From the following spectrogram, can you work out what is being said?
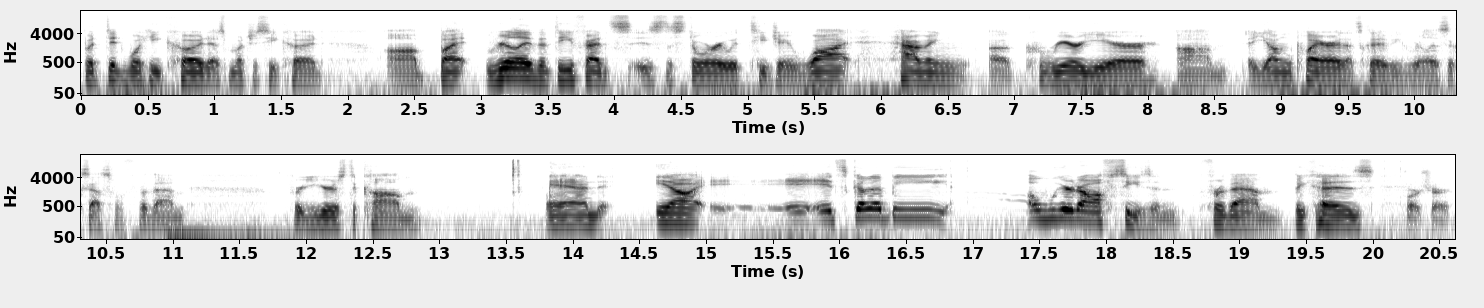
but did what he could as much as he could. Uh, but really, the defense is the story with TJ Watt having a career year, um, a young player that's going to be really successful for them for years to come. And, you know, it, it's going to be a weird off season for them because for sure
